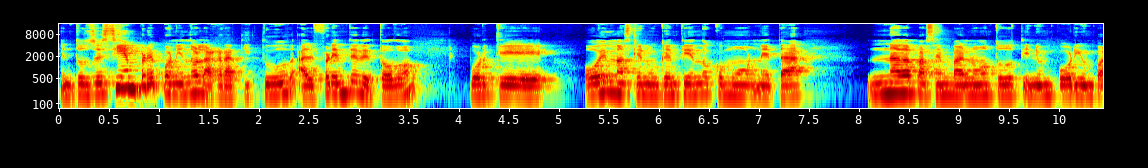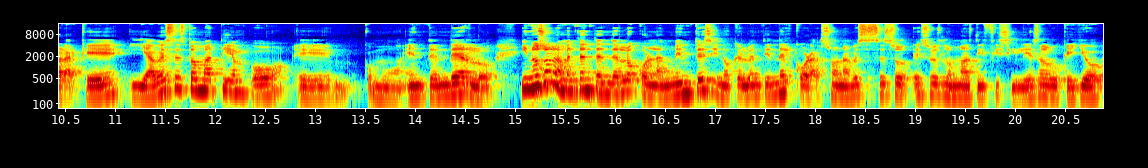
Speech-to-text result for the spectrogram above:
Entonces, siempre poniendo la gratitud al frente de todo porque hoy más que nunca entiendo cómo neta nada pasa en vano, todo tiene un por y un para qué, y a veces toma tiempo eh, como entenderlo. Y no solamente entenderlo con la mente, sino que lo entiende el corazón. A veces eso, eso es lo más difícil y es algo que yo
